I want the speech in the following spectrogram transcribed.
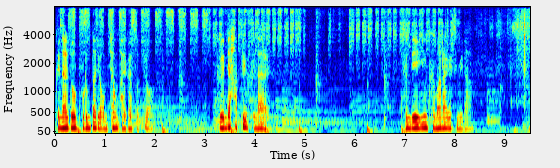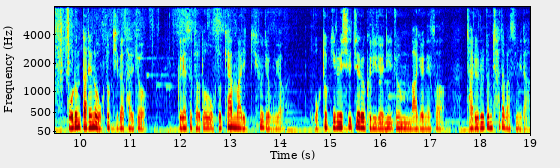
그날도 보름달이 엄청 밝았었죠. 그런데 하필 그날 군대 얘긴 그만하겠습니다. 보름달에는 옥토끼가 살죠. 그래서 저도 옥토끼 한 마리 키우려고요. 옥토끼를 실제로 그리려니 좀 막연해서 자료를 좀 찾아봤습니다.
